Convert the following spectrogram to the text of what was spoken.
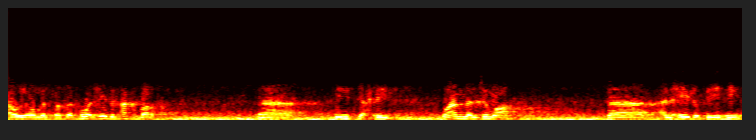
أو يوم الفطر هو العيد الأكبر ففيه التحريم. وأما الجمعة فالعيد فيه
